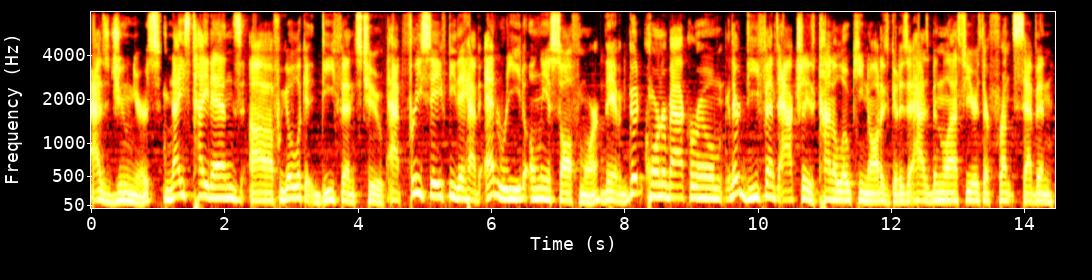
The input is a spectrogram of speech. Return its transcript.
as juniors. Nice tight ends. Uh, if we go look at defense too, at free safety, they have Ed Reed, only a sophomore. They have a good cornerback room. Their defense actually is kind of low key, not as good as it has been the last few years. Their front seven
